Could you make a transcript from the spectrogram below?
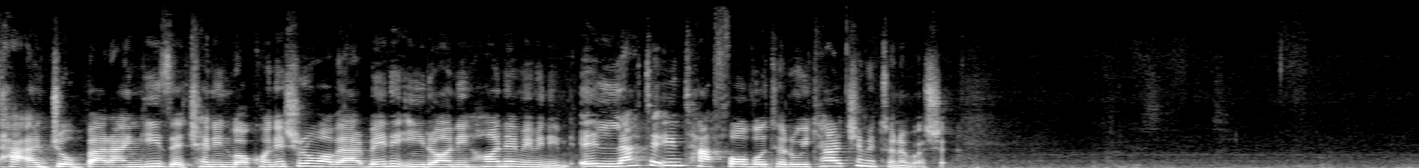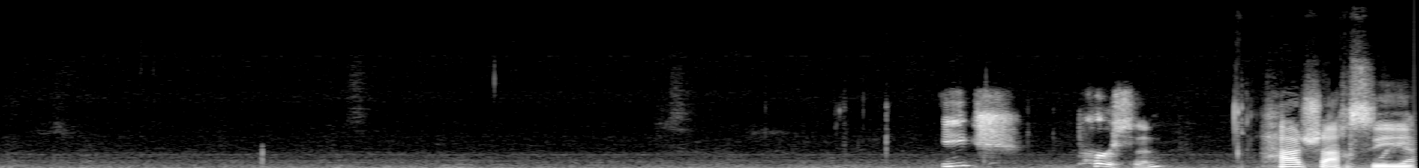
تعجب برانگیزه. چنین واکنشی رو ما در بین ایرانی ها نمی‌بینیم. علت این تفاوت روی کرد چی می‌تونه باشه؟ هر شخصی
